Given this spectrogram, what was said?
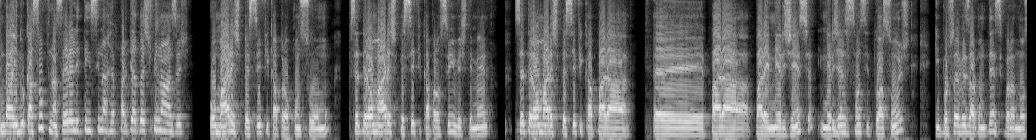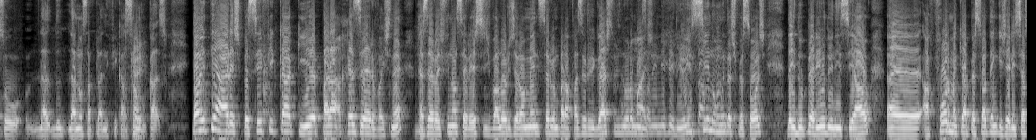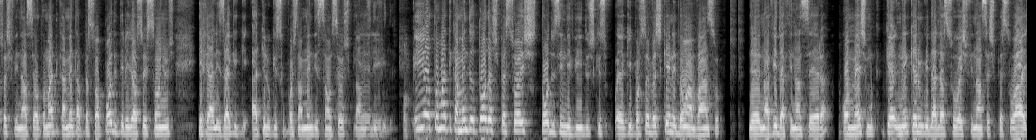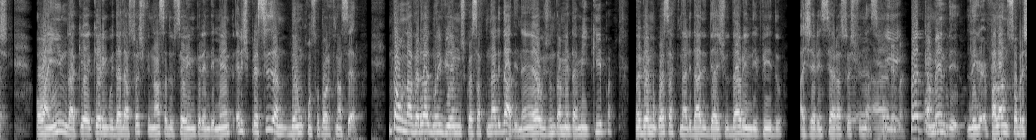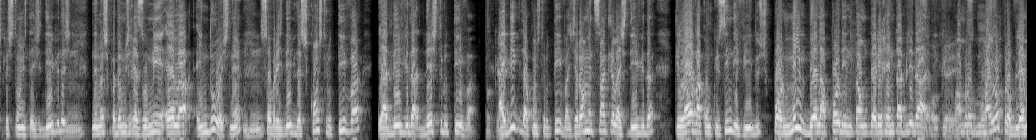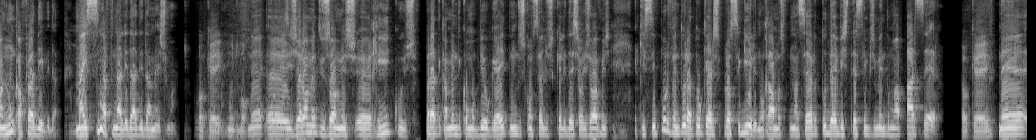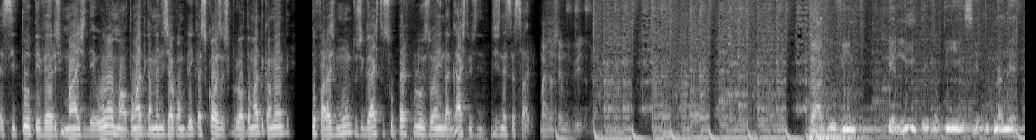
Então, a educação financeira ele te ensina a repartir as tuas finanças. Uma área específica para o consumo, você terá uma área específica para o seu investimento, você terá uma área específica para, eh, para, para emergência. Emergências são situações que por sua vez acontecem fora do nosso, da, da nossa planificação, Ok. no caso. Então, e tem a área específica que é para reservas, né? Reservas financeiras. Esses valores geralmente servem para fazer os gastos normais. Eu ensino muitas pessoas, desde o período inicial, eh, a forma que a pessoa tem que gerenciar suas finanças. Automaticamente, a pessoa pode trilhar os seus sonhos e realizar aquilo que supostamente são seus planos de vida. Ok. E automaticamente, todas as pessoas, todos os indivíduos que, eh, que por sua vez querem dar um avanço na vida financeira, ou mesmo que nem querem cuidar das suas finanças pessoais, ou ainda que, querem cuidar das suas finanças do seu empreendimento, eles precisam de um consultor financeiro. Então, na verdade, nós viemos com essa finalidade, né? Eu, juntamente a minha equipa, nós viemos com essa finalidade de ajudar o indivíduo a gerenciar as suas finanças. ah, e, praticamente, falando sobre as questões das dívidas, Uhum. né, nós podemos resumir ela em duas, né? Sobre as dívidas construtiva e a dívida destrutiva. Ok. A dívida construtiva geralmente são aquelas dívidas que levam com que os indivíduos, por meio dela, podem então ter rentabilidade. Ok. O maior problema nunca foi a dívida, mas sim a finalidade da mesma. Ok, muito bom. Né? Eh, geralmente os homens eh, ricos, praticamente como Bill Gates, um dos conselhos que ele deixa aos jovens é que se porventura tu queres prosseguir no ramo financeiro, tu deves ter simplesmente uma parceira. Ok. Né? Se tu tiveres mais de uma, automaticamente já complica as coisas, porque automaticamente tu farás muitos gastos superfluos ou ainda gastos de- desnecessários. Mas nós temos vídeo. Rádio 20 é líder em audiência na net.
